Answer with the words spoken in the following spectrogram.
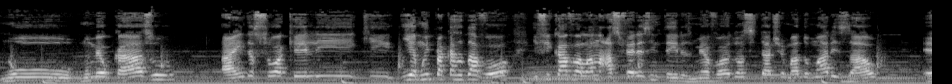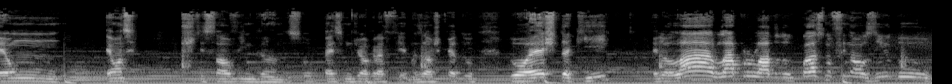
no, no meu caso, ainda sou aquele que ia muito para casa da avó e ficava lá nas férias inteiras. Minha avó é de uma cidade chamada Marizal, é um é uma cidade, salvo engano, sou péssimo de geografia, mas acho que é do, do oeste daqui, ele lá lá pro lado do quase no finalzinho do,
